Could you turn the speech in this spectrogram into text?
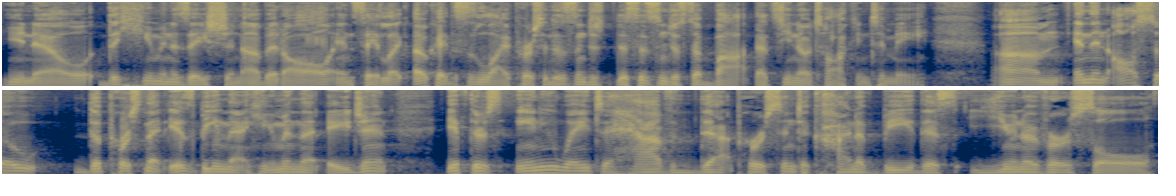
you know the humanization of it all and say like okay this is a live person. This isn't just this isn't just a bot that's you know talking to me. Um, and then also the person that is being that human that agent if there's any way to have that person to kind of be this universal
